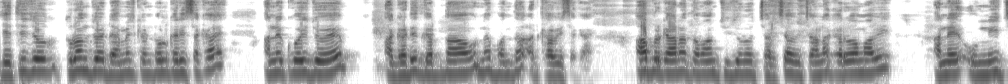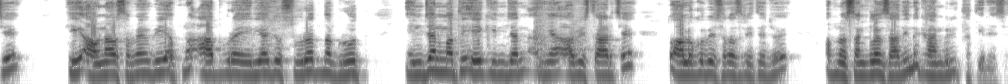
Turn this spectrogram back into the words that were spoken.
જેથી જો તુરંત જો ડેમેજ કંટ્રોલ કરી શકાય અને કોઈ જો આ ઘટિત ઘટનાઓને બનતા અટકાવી શકાય. આ પ્રકારના તમામ ચીજોનો ચર્ચા વિચારણા કરવામાં આવી અને ઉમ્મીદ છે કે આવનાર સમયમાં બી આપણા આ પૂરા એરિયા, જો સુરતના ગ્રોથ ઇન્જનમાંથી એક ઇન્જન અહીંયા આ વિસ્તાર છે, તો આ લોકો બી સરસ રીતે જોઈએ આપણા સંકલન સાધીને કામગીરી થતી રહેશે.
